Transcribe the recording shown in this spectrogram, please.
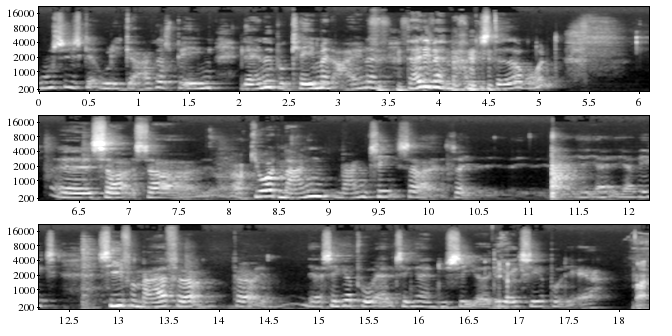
russiske oligarkers penge landede på Cayman Island. Der har de været mange steder rundt. Øh, Så, så, og gjort mange, mange ting, så, så jeg, jeg, jeg vil ikke sige for meget, før, før jeg er sikker på, at alting er analyseret. Det er Ja. jeg ikke sikker på, at det er. Nej.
